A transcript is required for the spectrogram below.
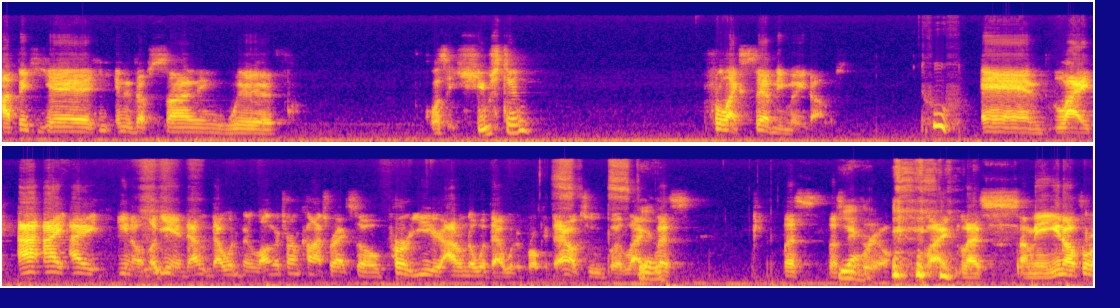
I think he had he ended up signing with was it Houston for like seventy million dollars. And like I, I, I, you know, again, that that would have been a longer term contract. So per year, I don't know what that would have broken down to, but like Still. let's let's let's yeah. be real. like let's, I mean, you know, for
